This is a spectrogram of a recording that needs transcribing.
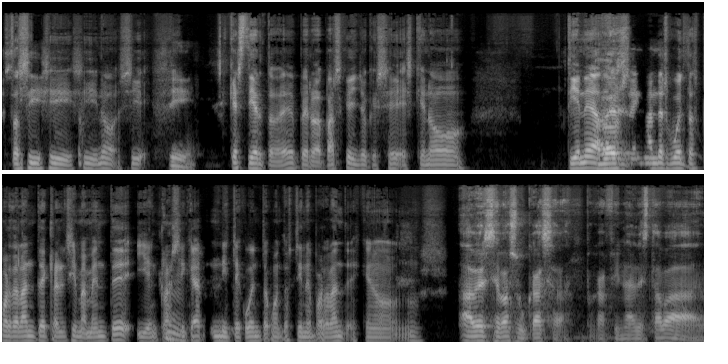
Esto sí, sí, sí, no, sí. Sí, Es que es cierto, ¿eh? pero lo que pasa es que yo que sé, es que no. Tiene a, A dos ver. en grandes vueltas por delante clarísimamente y Hmm. en clásicas ni te cuento cuántos tiene por delante. Es que no. no es- A ver, se va a su casa, porque al final estaba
